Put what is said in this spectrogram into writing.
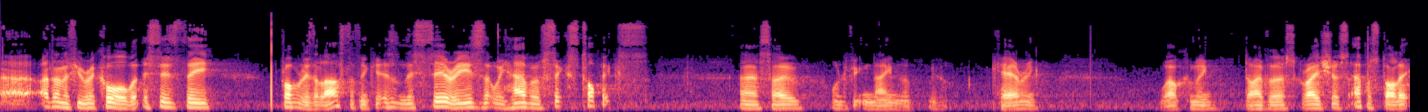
uh, I don't know if you recall, but this is the probably the last, I think it is, in this series that we have of six topics. Uh, so, I wonder if you can name them caring, welcoming, diverse, gracious, apostolic,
